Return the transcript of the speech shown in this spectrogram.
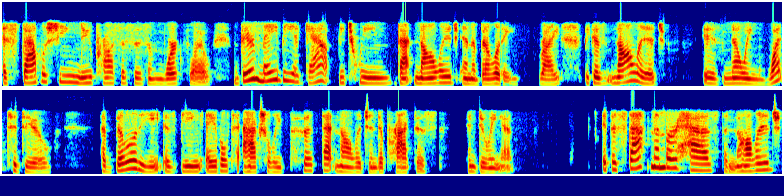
establishing new processes and workflow, there may be a gap between that knowledge and ability right? Because knowledge is knowing what to do, ability is being able to actually put that knowledge into practice and doing it. If a staff member has the knowledge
